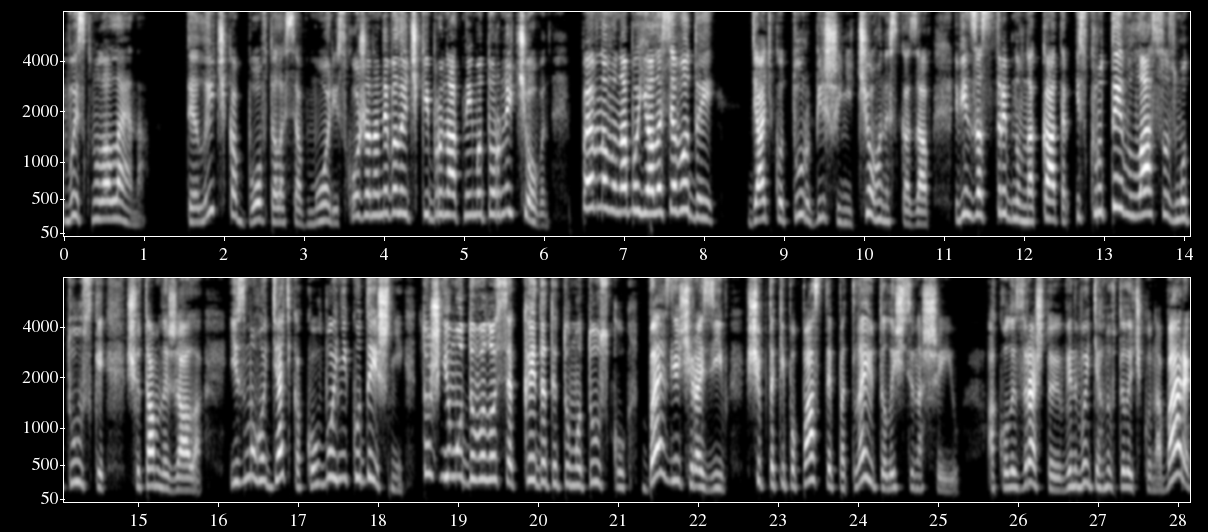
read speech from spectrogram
вискнула Лена. Теличка бовталася в морі, схожа на невеличкий брунатний моторний човен. Певно, вона боялася води. Дядько Тур більше нічого не сказав. Він застрибнув на катер і скрутив ласо з мотузки, що там лежала. І з мого дядька ковбой нікудишній, тож йому довелося кидати ту мотузку безліч разів, щоб таки попасти петлею теличці на шию. А коли зрештою він витягнув теличку на берег,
